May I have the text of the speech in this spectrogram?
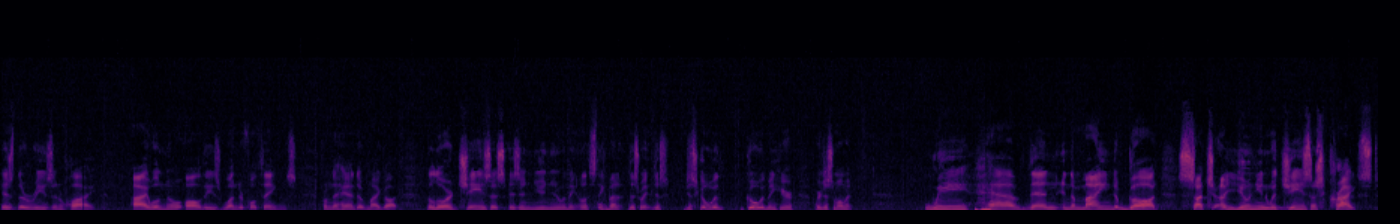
is the reason why I will know all these wonderful things from the hand of my God. The Lord Jesus is in union with me. Let's think about it this way. Just, just go with go with me here for just a moment. We have then in the mind of God such a union with Jesus Christ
